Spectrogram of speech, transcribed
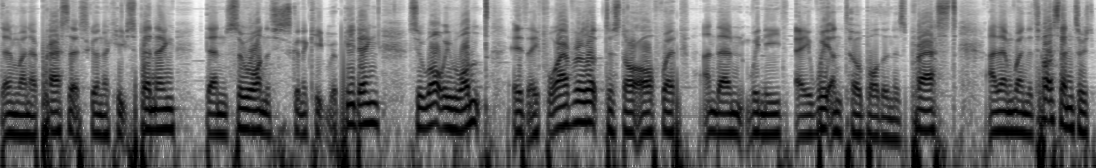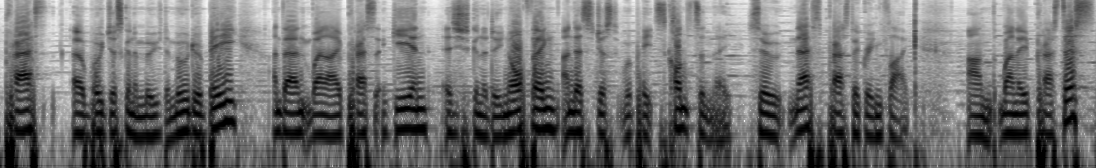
Then when I press it it's going to keep spinning. Then so on it's just going to keep repeating. So what we want is a forever loop to start off with and then we need a wait until button is pressed. And then when the touch sensor is pressed uh, we're just going to move the motor B and then when I press it again it's just going to do nothing and this just repeats constantly so let's press the green flag and when I press this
